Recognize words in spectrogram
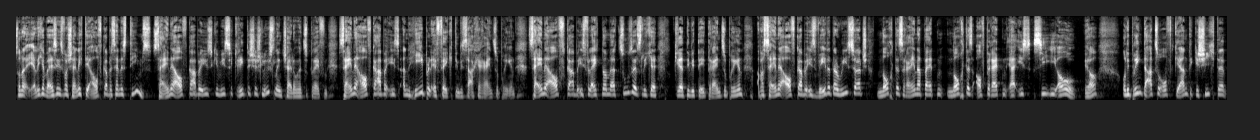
sondern ehrlicherweise ist wahrscheinlich die Aufgabe seines Teams. Seine Aufgabe ist, gewisse kritische Schlüsselentscheidungen zu treffen. Seine Aufgabe ist, einen Hebeleffekt in die Sache reinzubringen. Seine Aufgabe ist vielleicht noch mehr zusätzliche Kreativität reinzubringen, aber seine Aufgabe ist weder der Research noch das Reinarbeiten noch das Aufbereiten. Er ist CEO, ja. Und ich bringe dazu oft gern die Geschichte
